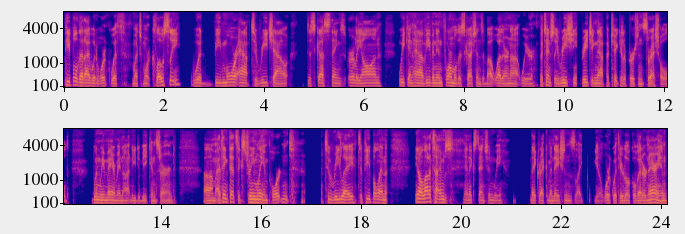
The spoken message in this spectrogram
People that I would work with much more closely would be more apt to reach out, discuss things early on. We can have even informal discussions about whether or not we're potentially reaching reaching that particular person's threshold when we may or may not need to be concerned. Um, I think that's extremely important to relay to people and you know a lot of times in extension we make recommendations like you know work with your local veterinarian.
